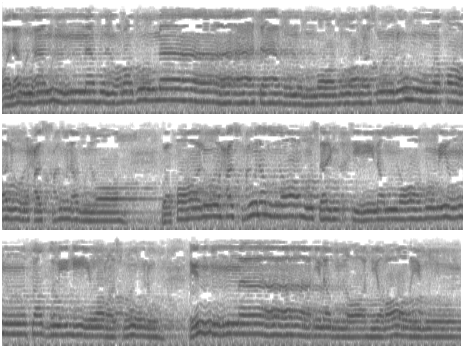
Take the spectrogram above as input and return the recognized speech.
ولو أنهم رضوا ما حسبنا الله وقالوا حسبنا الله سيؤتينا الله من فضله ورسوله إنا إلى الله راغبون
